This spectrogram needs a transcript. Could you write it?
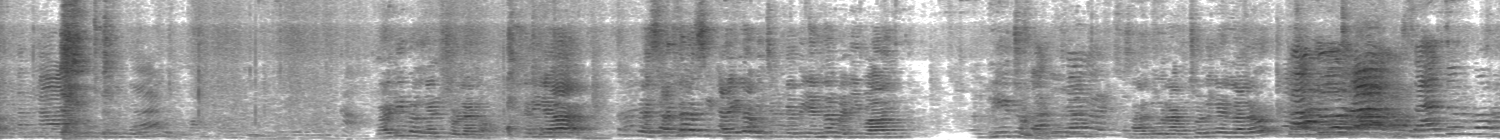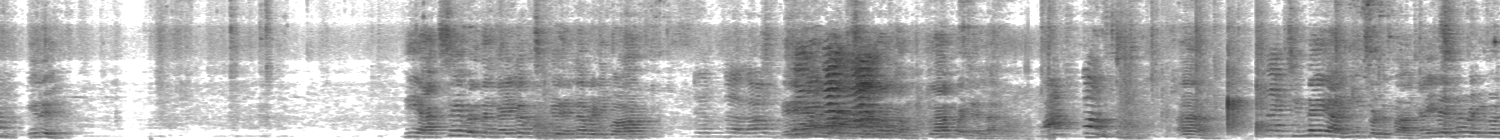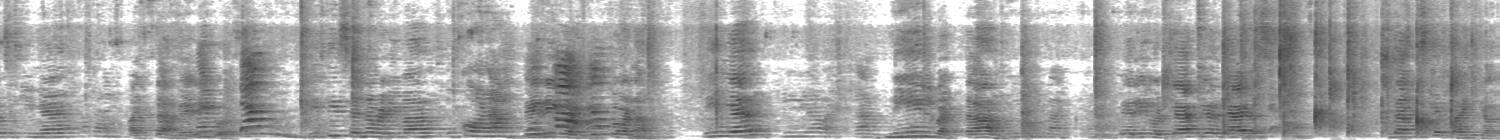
வடிவங்கள் சொல்லணும். சரியா? சன்னாசி கையில வச்சிருக்கிறது என்ன வடிவம்? நீ சொல்லு. சாதுராம் சொல்லுங்க எல்லாரும். இரு. நீ அக்ஷயவர்தன் கையில வச்சிருக்கிறது என்ன வடிவம்? கிளாப் பண்ண எல்லாரும். ஆ. நீ சொல்லுப்பா கையில என்ன வடிவம் வச்சிருக்கீங்க வட்டம் வெரி குட் நிதிஷ் என்ன வடிவம் வெரி குட் முக்கோணம் நீங்க நீள் வட்டம் very good clap your hands இந்த பிஸ்கட் வாங்கிக்கோ.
